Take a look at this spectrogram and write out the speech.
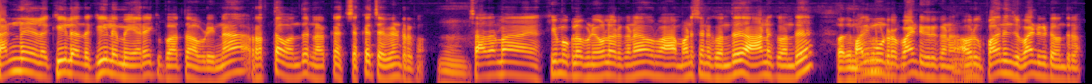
கண்ணுல கீழே அந்த கீழே இறக்கி பார்த்தோம் அப்படின்னா ரத்தம் வந்து நற்க செக்கச்சவேன்னு இருக்கும். சாதாரணமாக ஹீமோகுளோபின் எவ்வளோ இருக்குன்னா ஒரு மனுஷனுக்கு வந்து ஆணுக்கு வந்து பதிமூன்றரை பாயிண்ட் இருக்கணும் அவருக்கு பதினஞ்சு பாயிண்ட் கிட்ட வந்துடும்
